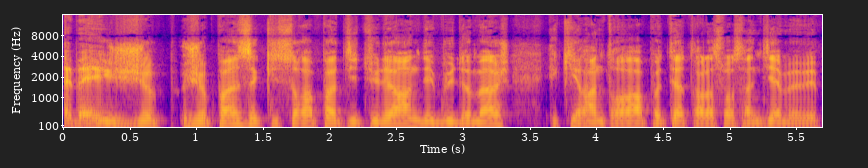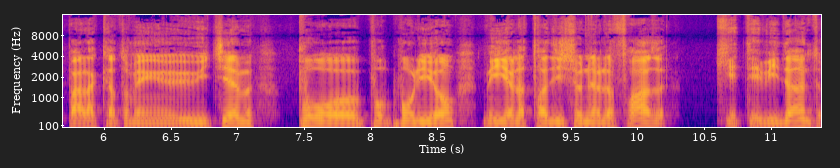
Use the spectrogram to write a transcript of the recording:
eh ben, je, je pense qu'il ne sera pas titulaire en début de match et qu'il rentrera peut-être à la 60e, mais pas à la 88e pour, pour, pour Lyon. Mais il y a la traditionnelle phrase qui est évidente,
